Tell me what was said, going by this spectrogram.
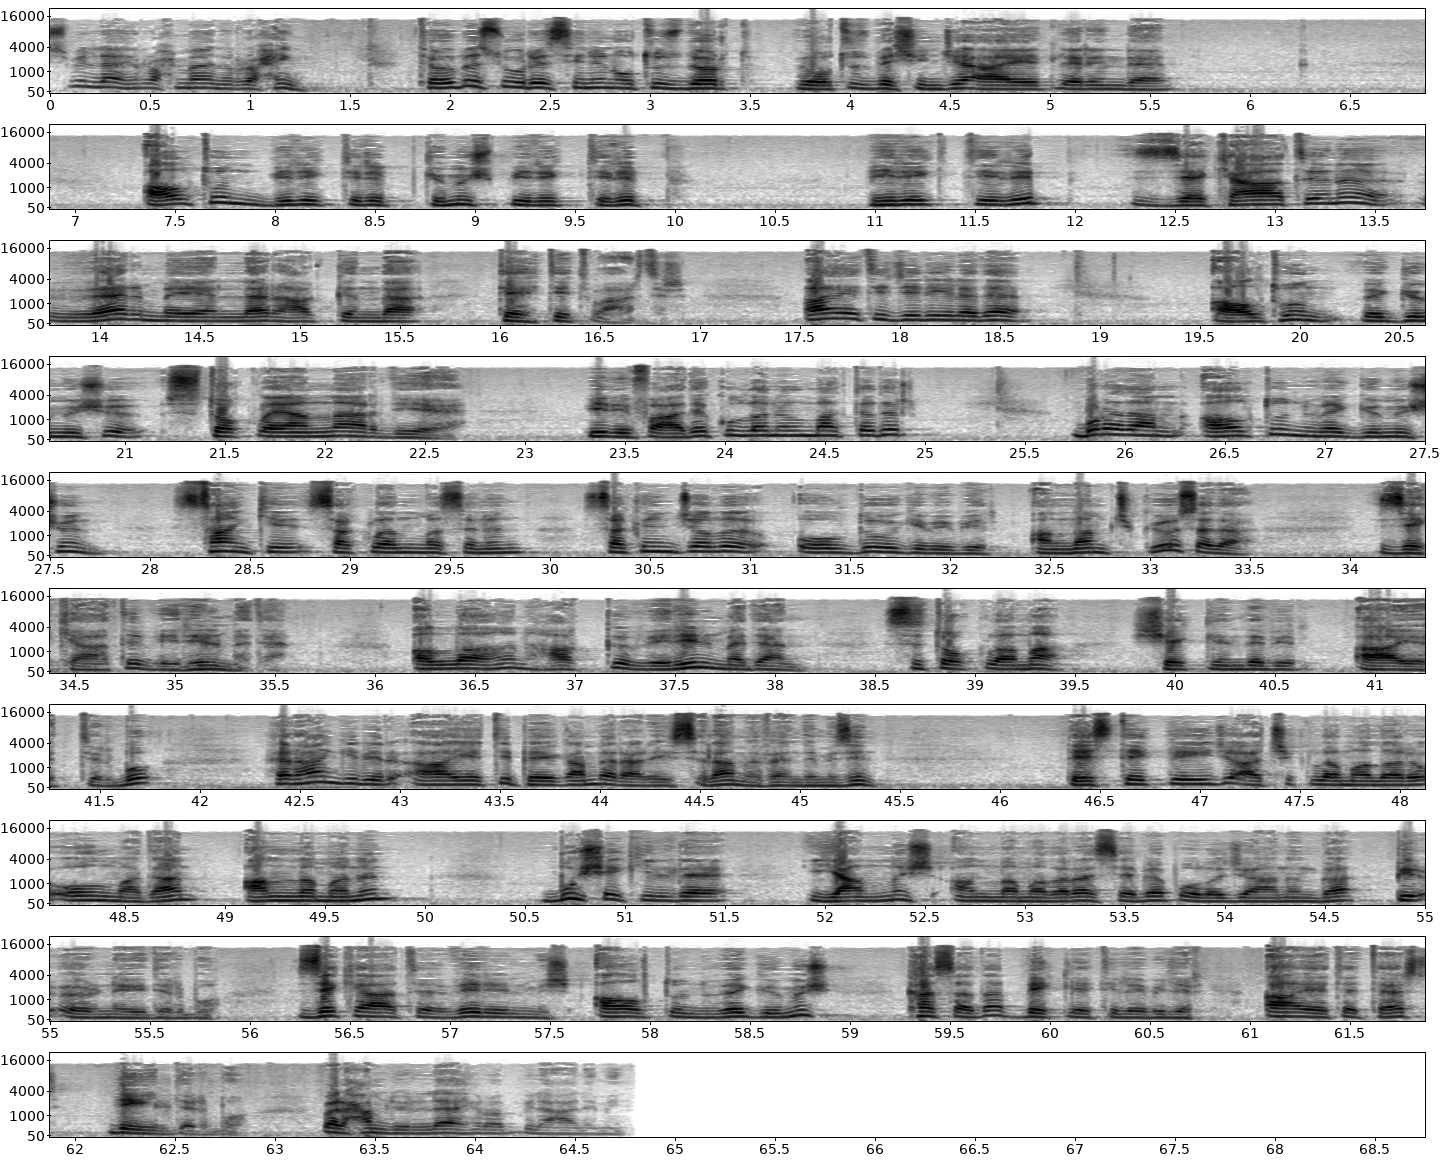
Bismillahirrahmanirrahim. Tevbe suresinin 34 ve 35. ayetlerinde altın biriktirip, gümüş biriktirip, biriktirip zekatını vermeyenler hakkında tehdit vardır. Ayet-i celilede altın ve gümüşü stoklayanlar diye bir ifade kullanılmaktadır. Buradan altın ve gümüşün sanki saklanmasının sakıncalı olduğu gibi bir anlam çıkıyorsa da zekatı verilmeden, Allah'ın hakkı verilmeden stoklama şeklinde bir ayettir bu. Herhangi bir ayeti Peygamber aleyhisselam efendimizin destekleyici açıklamaları olmadan anlamanın bu şekilde yanlış anlamalara sebep olacağının da bir örneğidir bu. Zekatı verilmiş altın ve gümüş kasada bekletilebilir. Ayete ters değildir bu. Velhamdülillahi Rabbil Alemin.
